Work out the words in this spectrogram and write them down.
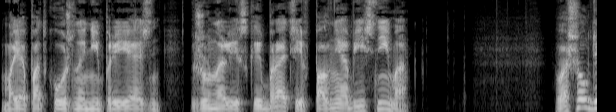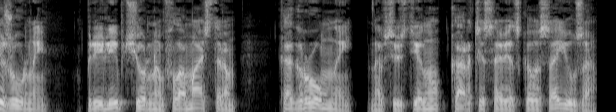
моя подкожная неприязнь к журналистской братье вполне объяснима. Вошел дежурный, прилип черным фломастером к огромной на всю стену карте Советского Союза.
